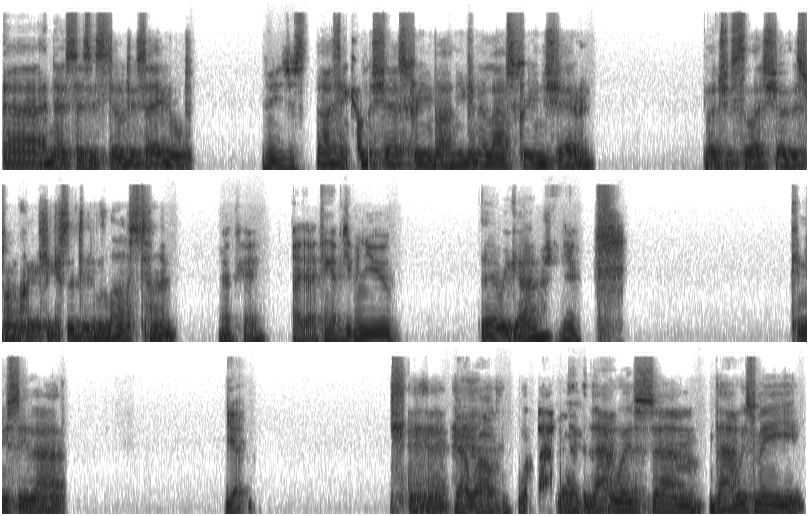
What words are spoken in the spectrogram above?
Uh, no, it says it's still disabled. Let me just. I think on the share screen button you can allow screen sharing. But I just thought I'd show this one quickly because I didn't last time. Okay, I, I think I've given you. There we go. There. Can you see that? Yep. yeah, wow. Well, that, yeah. that was um, that was me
